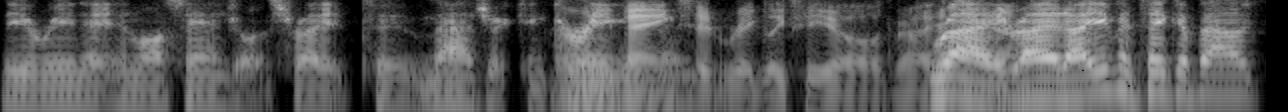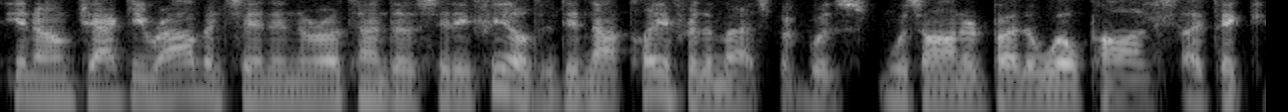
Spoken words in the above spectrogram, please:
the arena in Los Angeles, right? To Magic and Kareem. Banks and- at Wrigley Field, right? Right, yeah. right. I even think about you know Jackie Robinson in the Rotundo Citi Field, who did not play for the Mets, but was was honored by the Wilpons. I think,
